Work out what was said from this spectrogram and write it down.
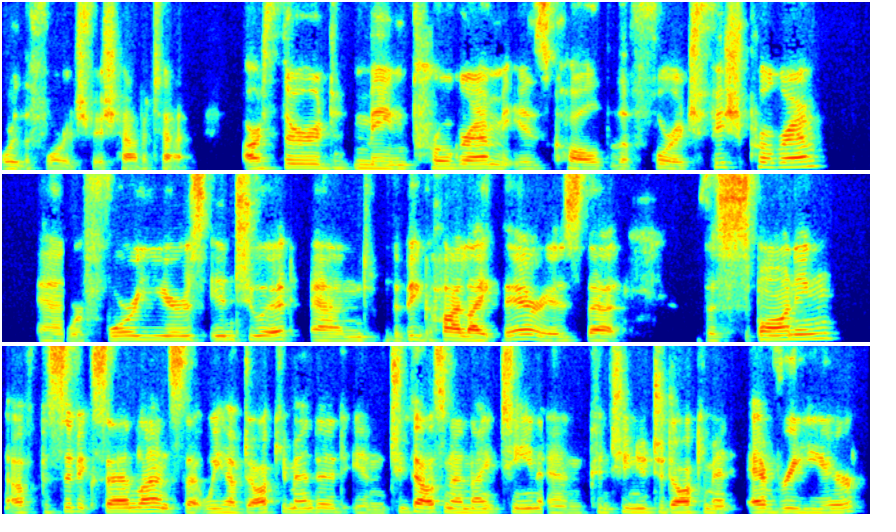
or the forage fish habitat. Our third main program is called the Forage Fish Program, and we're four years into it. And the big highlight there is that the spawning of Pacific sandlance that we have documented in 2019 and continue to document every year,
